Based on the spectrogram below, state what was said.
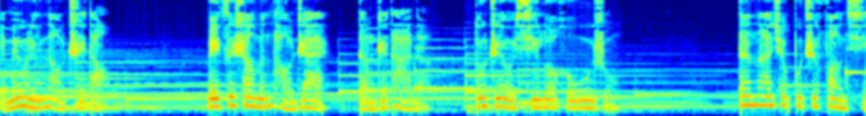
也没有领导指导。每次上门讨债，等着他的，都只有奚落和侮辱。但他却不知放弃，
